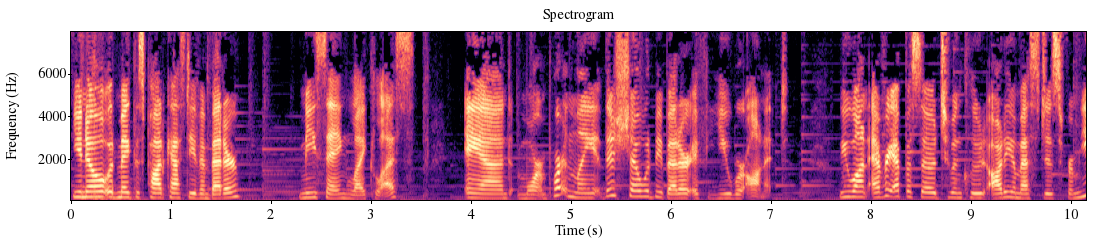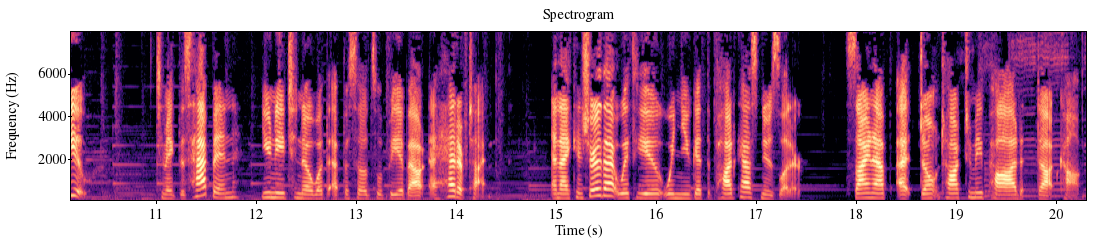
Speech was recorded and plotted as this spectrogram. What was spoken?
You know what would make this podcast even better? Me saying like less. And more importantly, this show would be better if you were on it. We want every episode to include audio messages from you. To make this happen, you need to know what the episodes will be about ahead of time. And I can share that with you when you get the podcast newsletter. Sign up at don'ttalktomepod.com.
